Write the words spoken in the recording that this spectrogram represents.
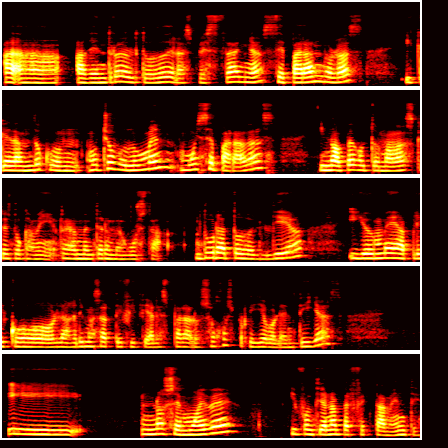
adentro del todo de las pestañas, separándolas y quedando con mucho volumen, muy separadas y no apegotonadas, que es lo que a mí realmente no me gusta. Dura todo el día y yo me aplico lágrimas artificiales para los ojos porque llevo lentillas y no se mueve y funciona perfectamente.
